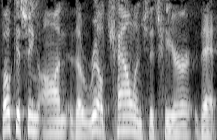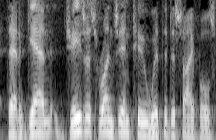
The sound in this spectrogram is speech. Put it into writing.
focusing on the real challenge that's here that, that again, Jesus runs into with the disciples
